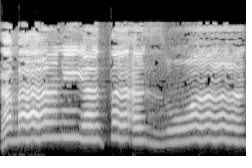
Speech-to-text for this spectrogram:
ثمانية أزواج.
